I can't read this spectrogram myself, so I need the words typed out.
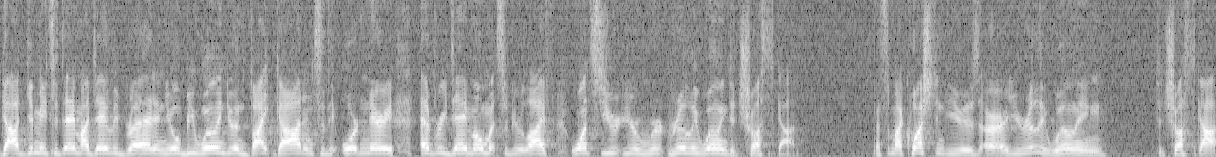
God, give me today my daily bread, and you'll be willing to invite God into the ordinary, everyday moments of your life once you're, you're re- really willing to trust God. And so, my question to you is Are you really willing to trust God?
